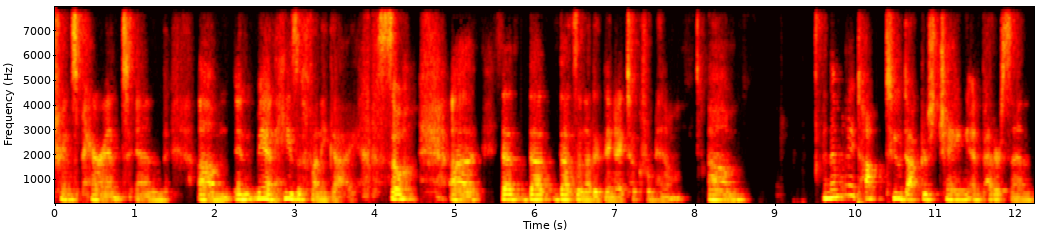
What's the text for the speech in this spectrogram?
transparent and um, and man he's a funny guy so uh, that that that's another thing i took from him um, and then when i talked to doctors chang and pedersen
